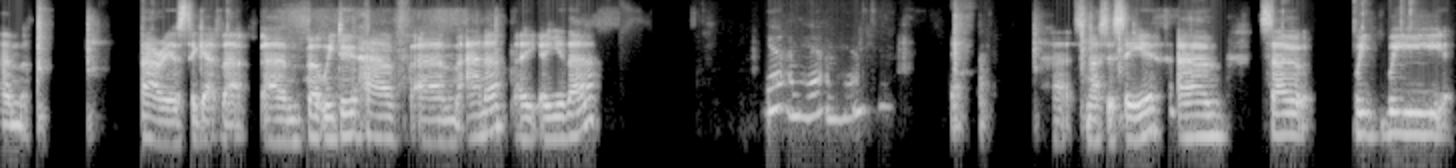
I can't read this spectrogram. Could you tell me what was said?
um, barriers to get that. Um, but we do have um, Anna. Are, are, you there? Yeah, I'm here. I'm here. Yeah, uh, it's nice to see you. Um, so we we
